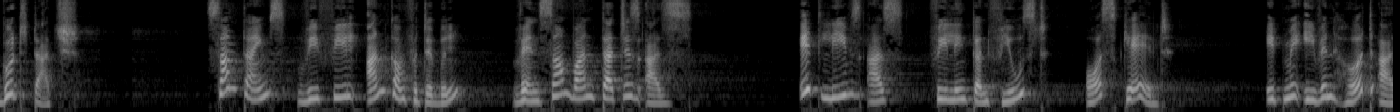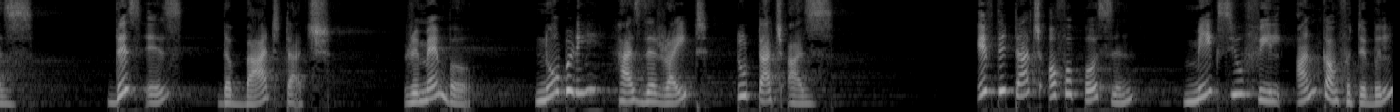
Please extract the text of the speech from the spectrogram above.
good touch. Sometimes we feel uncomfortable when someone touches us. It leaves us feeling confused or scared. It may even hurt us. This is the bad touch. Remember, nobody has the right to touch us. If the touch of a person makes you feel uncomfortable,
